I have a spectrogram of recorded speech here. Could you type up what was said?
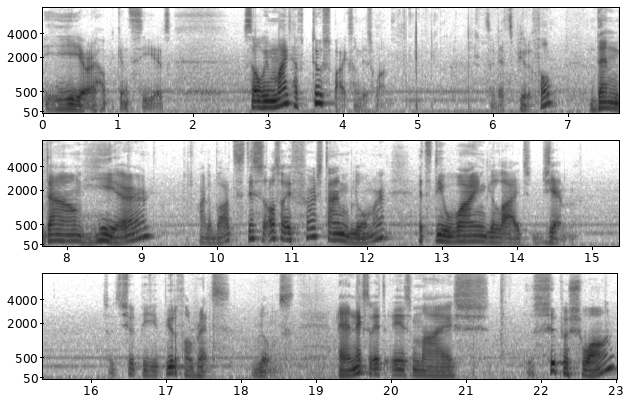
here. I hope you can see it. So we might have two spikes on this one. So that's beautiful. Then down here are the buds. This is also a first time bloomer. It's the Wine Delight Gem. So it should be beautiful red blooms. And next to it is my Super Swan.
